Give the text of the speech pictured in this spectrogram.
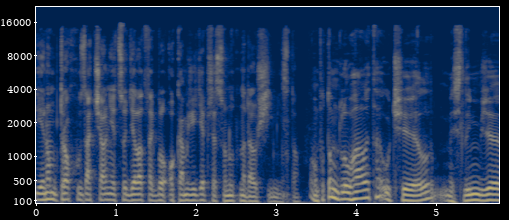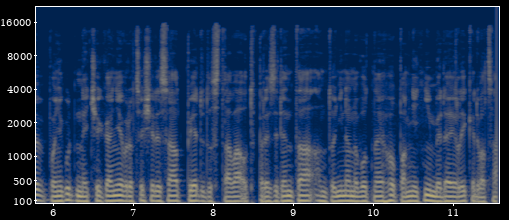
jenom trochu začal něco dělat, tak byl okamžitě přesunut na další místo. On potom dlouhá leta učil, myslím, že poněkud nečekaně v roce 65 dostává od prezidenta Antonína Novotného pamětní medaily ke 20.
